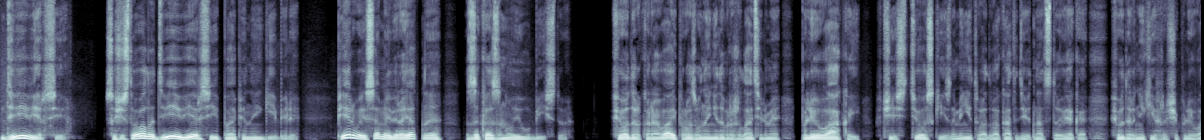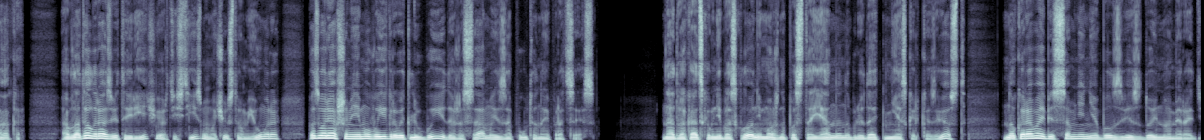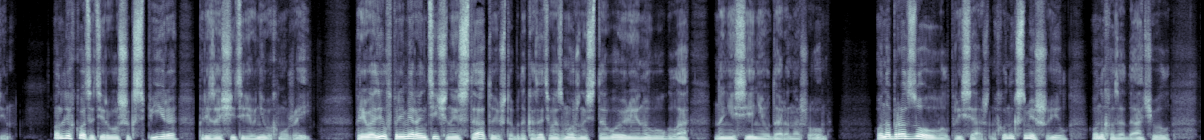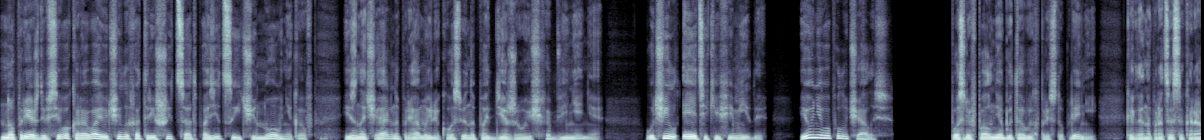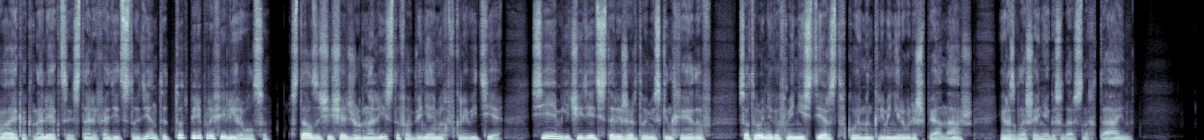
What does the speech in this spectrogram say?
Две версии. Существовало две версии папиной гибели. Первая и самая вероятная — заказное убийство. Федор Каравай, прозванный недоброжелателями «плевакой», в честь тезки и знаменитого адвоката XIX века Федора Никифоровича Плевака, обладал развитой речью, артистизмом и чувством юмора, позволявшими ему выигрывать любые, даже самые запутанные процессы. На адвокатском небосклоне можно постоянно наблюдать несколько звезд, но Каравай без сомнения был звездой номер один. Он легко цитировал Шекспира при защите ревнивых мужей, приводил в пример античные статуи, чтобы доказать возможность того или иного угла нанесения удара ножом. Он образовывал присяжных, он их смешил, он их озадачивал, но прежде всего Каравай учил их отрешиться от позиции чиновников, изначально прямо или косвенно поддерживающих обвинения. Учил этике Фемиды, и у него получалось. После вполне бытовых преступлений, когда на процессы Каравая, как на лекции, стали ходить студенты, тот перепрофилировался, стал защищать журналистов, обвиняемых в клевете. Семьи, чьи дети стали жертвами скинхедов, сотрудников министерств, коим инкриминировали шпионаж и разглашение государственных тайн.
